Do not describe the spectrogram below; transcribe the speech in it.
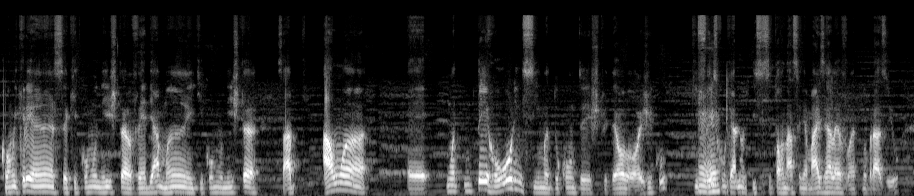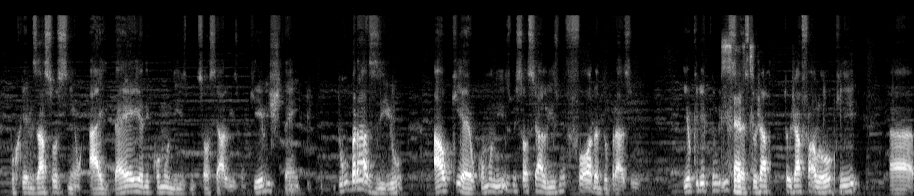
come criança, que comunista vende a mãe, que comunista, sabe? Há uma, é, uma um terror em cima do contexto ideológico que uhum. fez com que a notícia se tornasse ainda mais relevante no Brasil, porque eles associam a ideia de comunismo e de socialismo que eles têm do Brasil ao que é o comunismo e socialismo fora do Brasil. E eu queria que tu me dissesse, tu já, tu já falou que uh,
